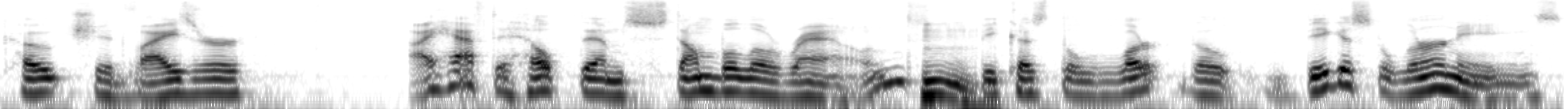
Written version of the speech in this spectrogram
coach, advisor, I have to help them stumble around hmm. because the lear- the biggest learnings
